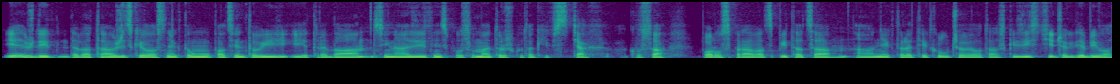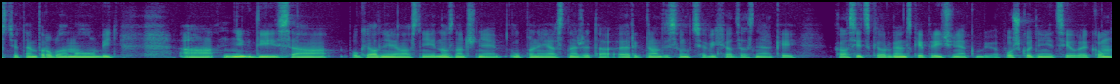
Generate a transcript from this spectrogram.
Je vždy debata a vždy vlastne k tomu pacientovi je treba si nájsť tým spôsobom aj trošku taký vzťah, ako sa porozprávať, spýtať sa a niektoré tie kľúčové otázky, zistiť, že kde by vlastne ten problém mohol byť. A nikdy sa pokiaľ nie je vlastne jednoznačne úplne jasné, že tá erektilná dysfunkcia vychádza z nejakej klasickej organickej príčiny, ako býva poškodenie cievou vekom,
